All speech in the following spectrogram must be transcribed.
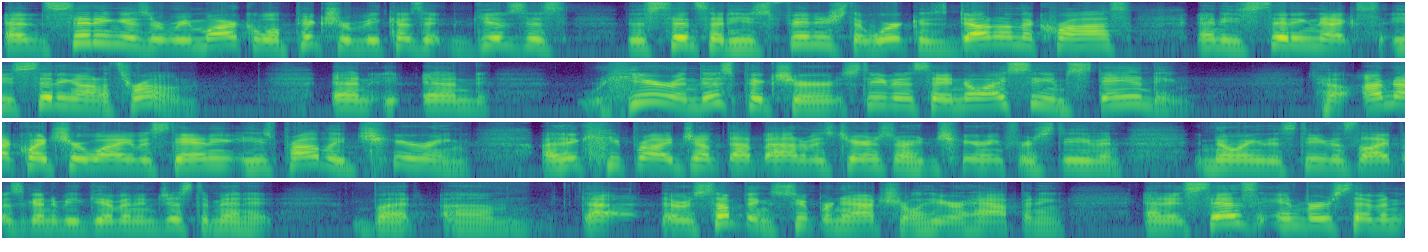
and sitting is a remarkable picture because it gives us the sense that he's finished, the work is done on the cross, and he's sitting next, he's sitting on a throne. And, and here in this picture, Stephen is saying, No, I see him standing. I'm not quite sure why he was standing. He's probably cheering. I think he probably jumped up out of his chair and started cheering for Stephen, knowing that Stephen's life was going to be given in just a minute. But um, that, there was something supernatural here happening. And it says in verse 7,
